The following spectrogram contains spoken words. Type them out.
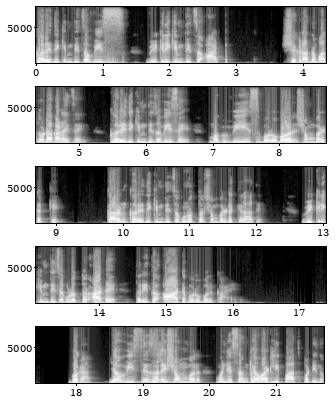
खरेदी किमतीचं वीस विक्री किमतीचं आठ. शेकडा नफा तोटा काढायचा आहे. खरेदी किमतीचं वीस आहे. मग वीस बरोबर शंभर टक्के. कारण खरेदी किमतीचं गुणोत्तर शंभर टक्के राहते. विक्री किमतीचं गुणोत्तर आठ आहे तर इथं आठ बरोबर काय? बघा या वीसचे झाले शंभर म्हणजे संख्या वाढली पाच पटीनं.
